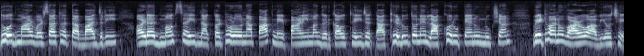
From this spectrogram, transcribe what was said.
ધોધમાર વરસાદ થતાં બાજરી, અડદ, મગ સહિતના કઠોળોના પાકને પાણીમાં ગરકાવ થઈ જતા ખેડૂતોને લાખો રૂપિયાનું નુકસાન વેઠવાનો વારો આવ્યો છે.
